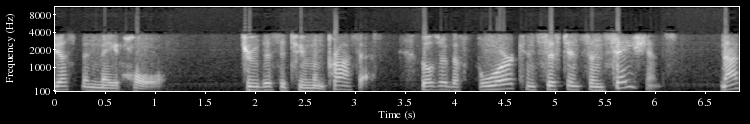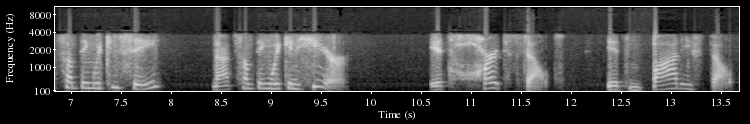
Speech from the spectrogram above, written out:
just been made whole through this attunement process. Those are the four consistent sensations, not something we can see, not something we can hear. It's heartfelt, it's body felt,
